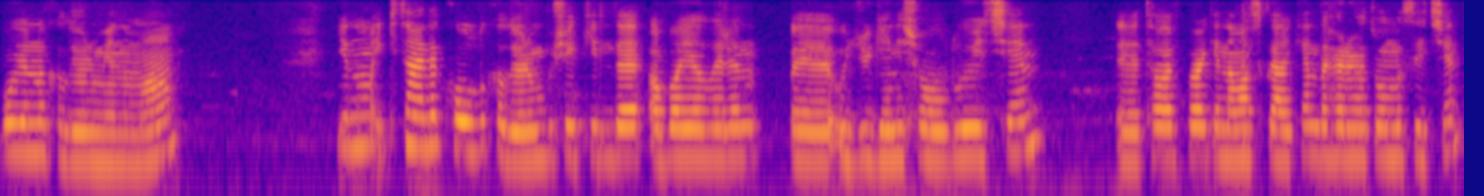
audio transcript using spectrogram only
boyunluk alıyorum yanıma. Yanıma iki tane de kolluk alıyorum. Bu şekilde abayaların e, ucu geniş olduğu için e, tavaf yaparken namaz kılarken daha rahat olması için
